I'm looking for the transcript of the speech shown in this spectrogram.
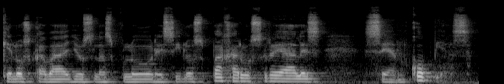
que los caballos, las flores y los pájaros reales sean copias.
